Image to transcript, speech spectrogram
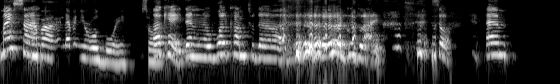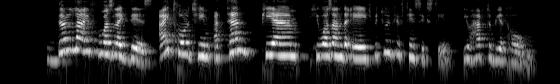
my I son. have a 11 year old boy. So Okay, then welcome to the good life. So um their life was like this. I told him at 10 p.m. he was underage, between 15 16. You have to be at home.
